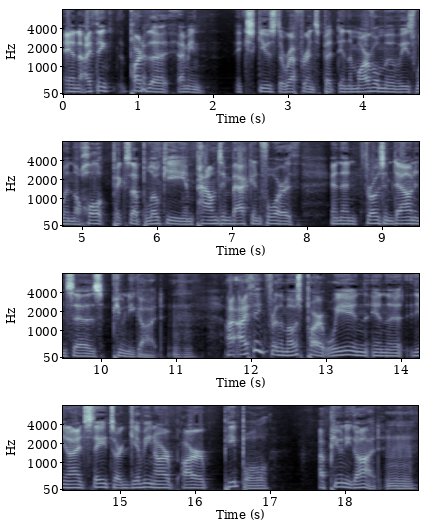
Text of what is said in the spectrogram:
And I think part of the I mean excuse the reference but in the Marvel movies when the Hulk picks up Loki and pounds him back and forth and then throws him down and says, puny God. Mm-hmm. I, I, think for the most part, we in, in the, the, United States are giving our, our people a puny God. Mm-hmm.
